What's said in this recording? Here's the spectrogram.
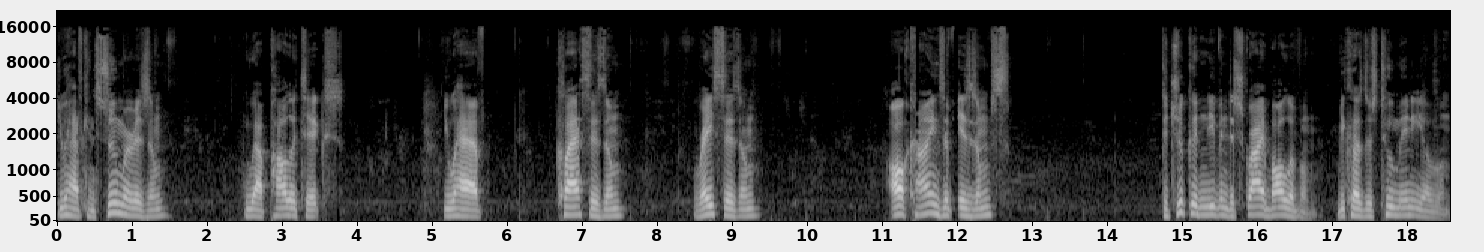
you have consumerism, you have politics, you have classism, racism, all kinds of isms that you couldn't even describe all of them because there's too many of them.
